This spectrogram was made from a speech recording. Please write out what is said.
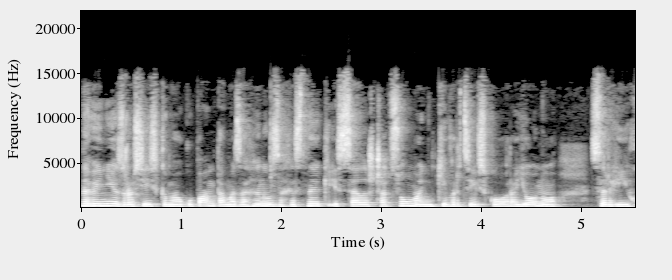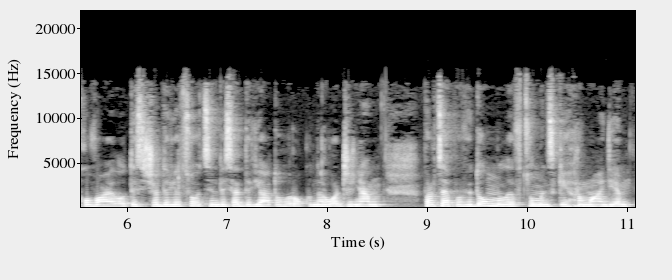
На війні з російськими окупантами загинув захисник із селища Цумань Ківерцівського району Сергій Ховайло, 1979 року народження. Про це повідомили в Цуманській громаді.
